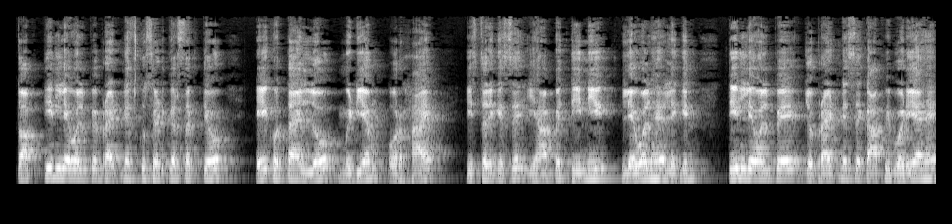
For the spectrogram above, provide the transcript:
तो आप तीन लेवल पे ब्राइटनेस को सेट कर सकते हो। एक होता है लो मीडियम और हाई इस तरीके से यहाँ पे तीन ही लेवल है, लेकिन तीन लेवल पे जो ब्राइटनेस है काफ़ी बढ़िया है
